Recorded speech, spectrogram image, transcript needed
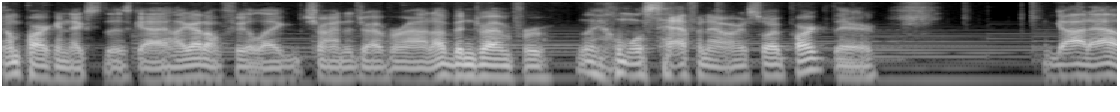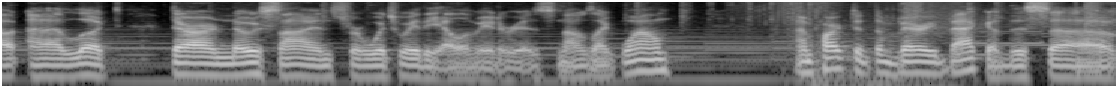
I'm parking next to this guy. Like I don't feel like trying to drive around. I've been driving for like almost half an hour. So I parked there, got out, and I looked. There are no signs for which way the elevator is. And I was like, well, I'm parked at the very back of this uh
